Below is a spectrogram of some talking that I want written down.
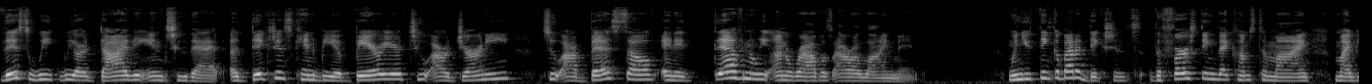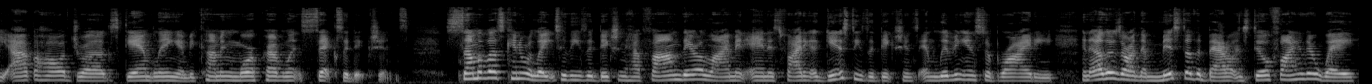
This week we are diving into that. Addictions can be a barrier to our journey, to our best self, and it definitely unravels our alignment. When you think about addictions, the first thing that comes to mind might be alcohol, drugs, gambling, and becoming more prevalent sex addictions. Some of us can relate to these addictions, have found their alignment, and is fighting against these addictions and living in sobriety. And others are in the midst of the battle and still finding their way.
